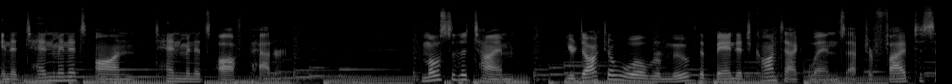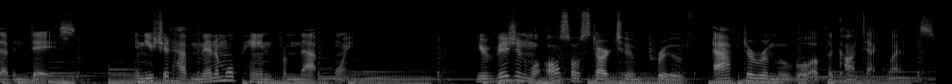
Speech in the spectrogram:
in a 10 minutes on, 10 minutes off pattern. Most of the time, your doctor will remove the bandage contact lens after 5 to 7 days, and you should have minimal pain from that point. Your vision will also start to improve after removal of the contact lens.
